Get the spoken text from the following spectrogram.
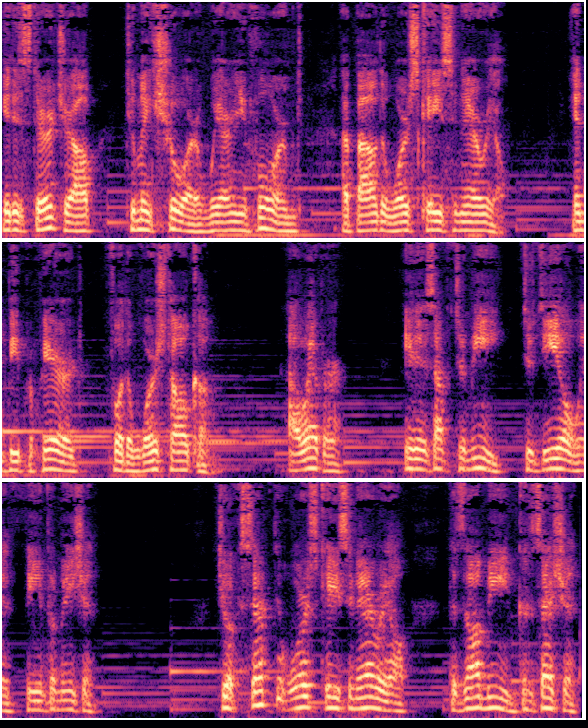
it is their job to make sure we are informed about the worst case scenario and be prepared for the worst outcome. However, it is up to me to deal with the information. To accept the worst case scenario does not mean concession.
